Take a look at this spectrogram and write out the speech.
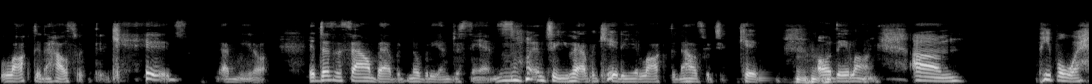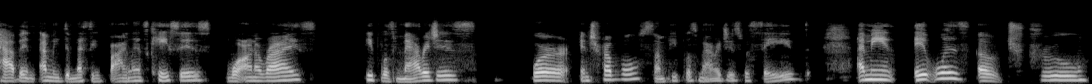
locked in a house with their kids. I mean, you know, it doesn't sound bad, but nobody understands until you have a kid and you're locked in the house with your kid all day long. Um, people were having, I mean, domestic violence cases were on a rise people's marriages were in trouble. Some people's marriages were saved. I mean, it was a true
